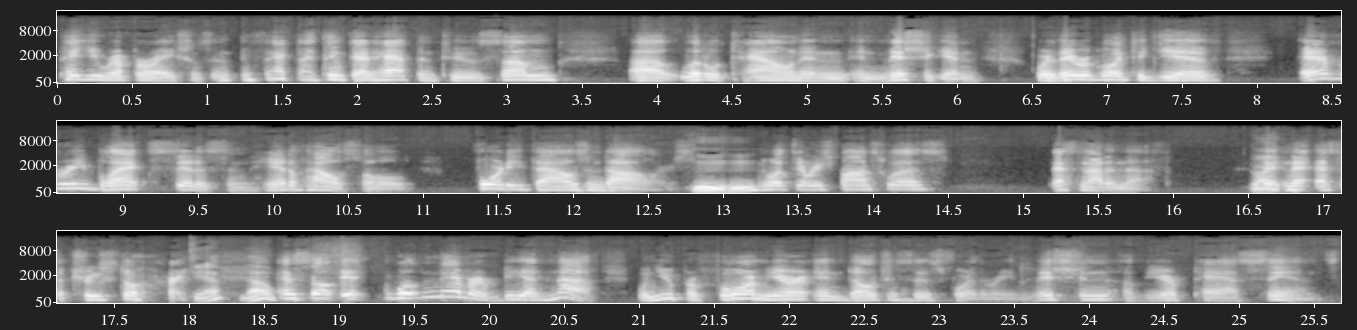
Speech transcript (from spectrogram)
pay you reparations. In, in fact, I think that happened to some uh, little town in, in Michigan where they were going to give every black citizen, head of household, $40,000. Mm-hmm. You know what their response was? That's not enough. Right. That- that's a true story. Yeah. No. And so it will never be enough when you perform your indulgences for the remission of your past sins.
